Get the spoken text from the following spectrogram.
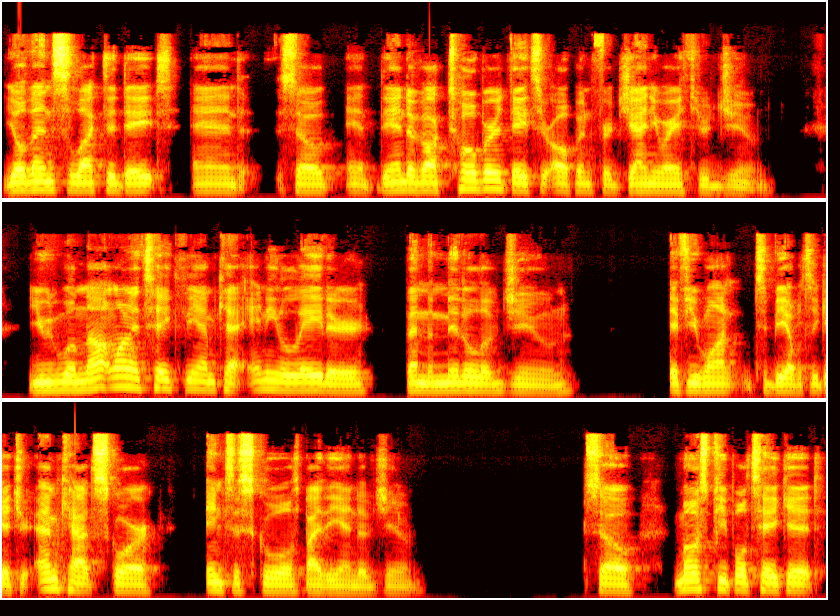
You'll then select a date. And so at the end of October, dates are open for January through June. You will not want to take the MCAT any later than the middle of June if you want to be able to get your MCAT score into schools by the end of June. So most people take it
